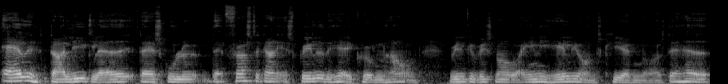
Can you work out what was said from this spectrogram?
alle, der er ligeglade. Da jeg skulle, da første gang jeg spillede det her i København, hvilket vist nok var inde i Helligåndskirken også, det havde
